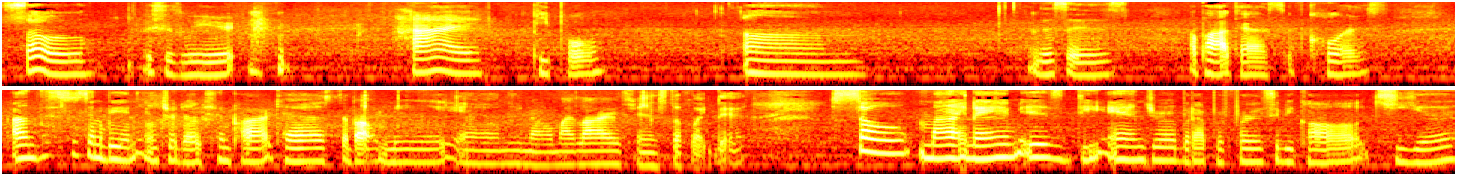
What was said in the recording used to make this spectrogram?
So, this is weird. Hi, people. Um. This is a podcast, of course. Um, this is going to be an introduction podcast about me and, you know, my life and stuff like that. So, my name is Deandra, but I prefer to be called Kia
